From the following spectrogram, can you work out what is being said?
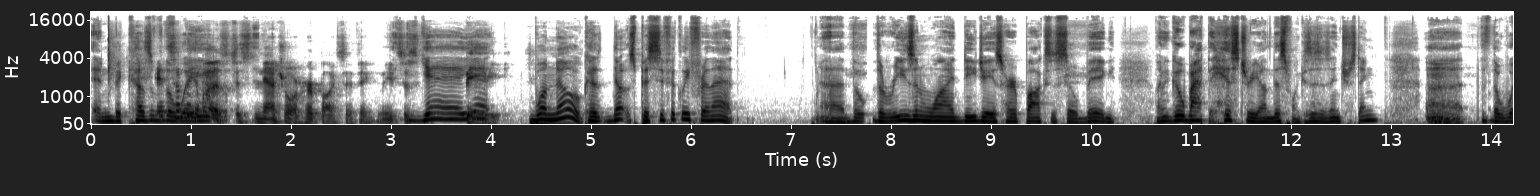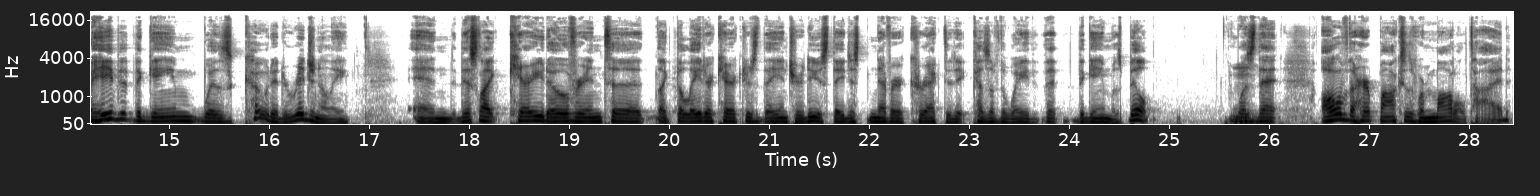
and because of It's the way. about it's just natural hurtbox. I think it's just yeah, yeah. Well, no, because no, specifically for that, uh, the the reason why Dee Jay's hurt box is so big. Let me go back to history on this one because this is interesting. Uh, the way that the game was coded originally, and this like carried over into like the later characters that they introduced. They just never corrected it because of the way that the game was built. Was that all of the hurt boxes were model tied,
